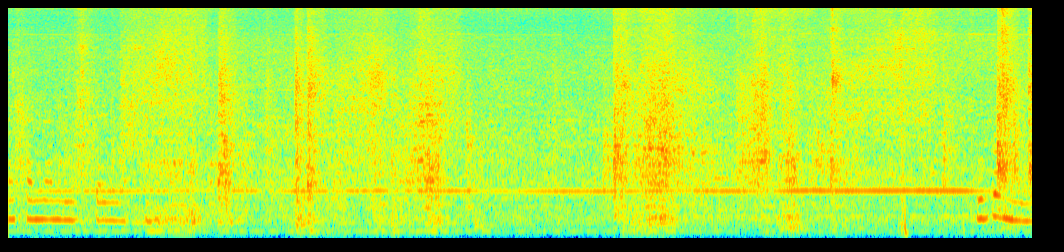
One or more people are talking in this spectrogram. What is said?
Arkamdan bir işler yapsın. Burada mıydı?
